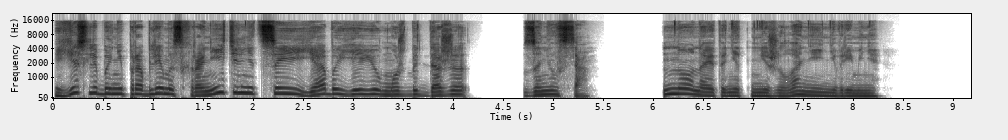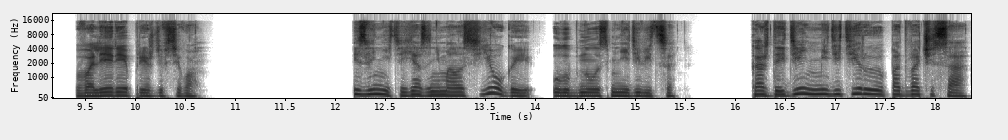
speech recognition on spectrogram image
Если бы не проблемы с хранительницей, я бы ею, может быть, даже занялся. Но на это нет ни желания, ни времени. Валерия прежде всего. «Извините, я занималась йогой», — улыбнулась мне девица. «Каждый день медитирую по два часа.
